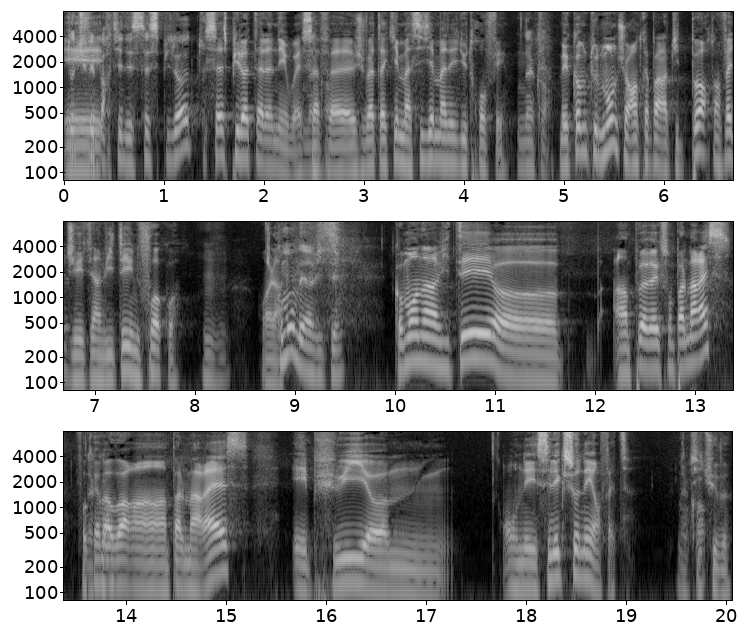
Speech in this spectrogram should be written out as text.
Toi, tu fais partie des 16 pilotes 16 pilotes à l'année, ouais. Ça fait, je vais attaquer ma sixième année du trophée. D'accord. Mais comme tout le monde, je suis rentré par la petite porte. En fait, j'ai été invité une fois, quoi. Voilà. Comment on est invité? Comment on a invité euh, Un peu avec son palmarès. Faut quand même avoir un, palmarès. Et puis, euh, on est sélectionné, en fait, si tu veux.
